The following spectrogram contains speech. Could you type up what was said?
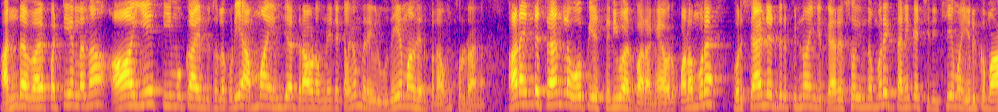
அந்த வ- பட்டியலில் தான் ஆஏ திமுக என்று சொல்லக்கூடிய அம்மா எம்ஜிஆர் திராவிட முன்னேற்ற கழகம் விரைவில் உதயமாக இருப்பதாகவும் சொல்கிறாங்க ஆனால் இந்த ஸ்டாண்டில் ஓபிஎஸ் தெளிவாக இருப்பாராங்க. அவர் பல முறை ஒரு ஸ்டாண்ட் எடுத்துகிட்டு பின்வாங்கியிருக்காரு ஸோ இந்த முறை தனிக்கட்சி நிச்சயமாக இருக்குமா?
